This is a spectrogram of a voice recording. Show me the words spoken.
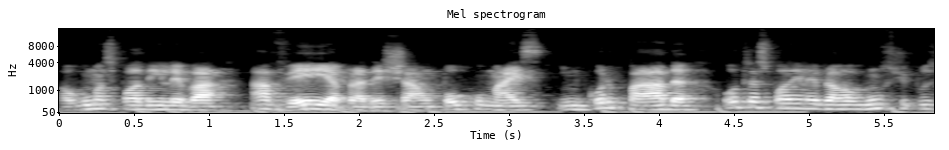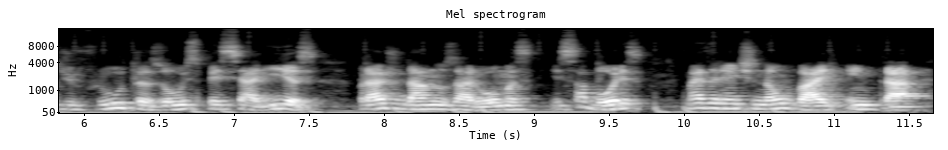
Algumas podem levar aveia para deixar um pouco mais encorpada, outras podem levar alguns tipos de frutas ou especiarias para ajudar nos aromas e sabores, mas a gente não vai entrar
